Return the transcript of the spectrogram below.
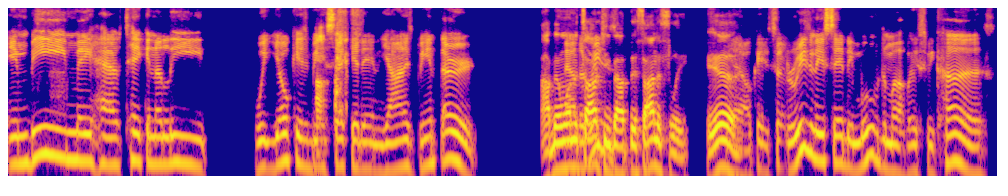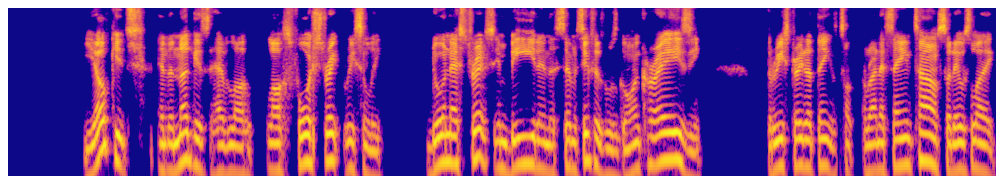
Embiid may have taken a lead with Jokic being Ah. second and Giannis being third. I've been Now, wanting the to talk to you about this honestly. Yeah. Yeah, okay. So the reason they said they moved them up is because Jokic and the Nuggets have lost lost four straight recently. During that stretch, Embiid and the 76ers was going crazy. Three straight, I think, around the same time. So they was like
